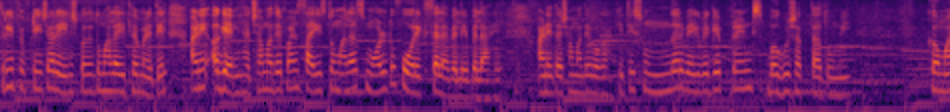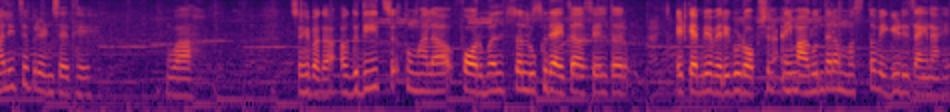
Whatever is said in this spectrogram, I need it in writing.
थ्री फिफ्टीच्या रेंजमध्ये तुम्हाला इथे मिळतील. आणि अगेन ह्याच्यामध्ये पण साईज तुम्हाला small to four XL available आहे. आणि त्याच्यामध्ये बघा किती सुंदर वेगवेगळे प्रिंट्स बघू शकता तुम्ही. कमालीचे प्रिंट्स आहेत हे. वा. सो हे बघा अगदीच तुम्हाला फॉर्मलचं लुक द्यायचा असेल तर it can be a very good option आणि मागून त्याला मस्त वेगळी डिझाईन आहे.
